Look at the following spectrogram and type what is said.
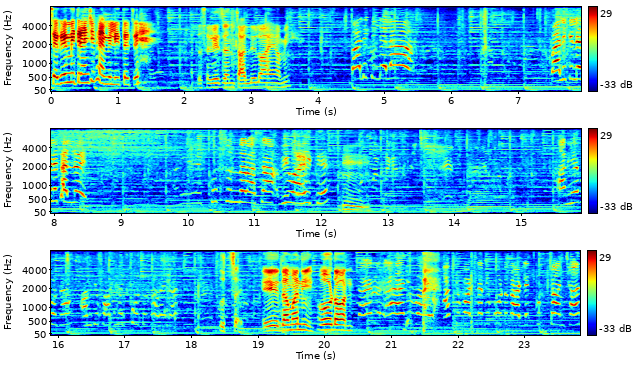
सगळे मित्रांची फॅमिली इथंच आहे. आता सगळेजण चाललेलो आहे आम्ही. बाली किल्ल्याला. बाली किल्ल्याला चाललोय. खूप सुंदर असा व्ह्यू आहे इथे. हम्म. आणि हे बघा आमचे पार्टनर फोटो काढायला. उत्साह. ए दमानी ओ डॉन तयार आहे आणि वा- आमच्या पार्टनरने फोटो काढले खूप छान छान.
